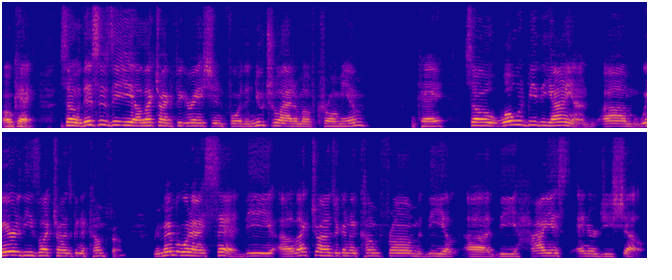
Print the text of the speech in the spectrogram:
Okay, so this is the electron configuration for the neutral atom of chromium. Okay, so what would be the ion? Um, where are these electrons going to come from? Remember what I said. The electrons are going to come from the uh, the highest energy shell,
